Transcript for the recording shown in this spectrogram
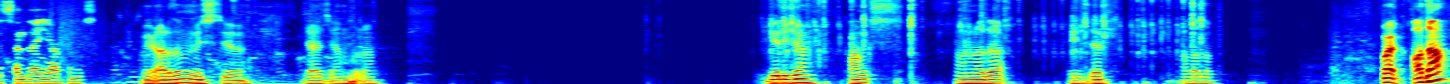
Senden yardım istedim. Yardım mı istiyor? Geleceğim bura. Geleceğim. Kanks. Sonra da ejder alalım. Bak adam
